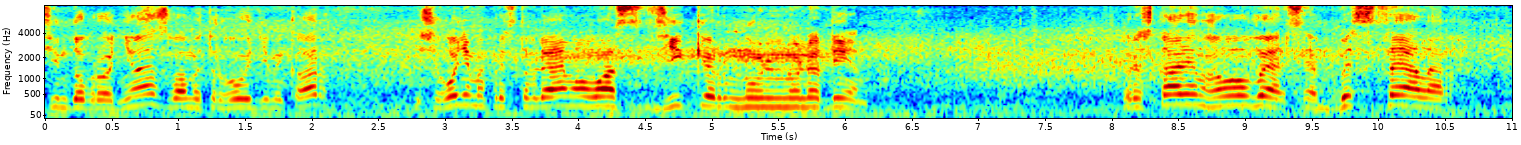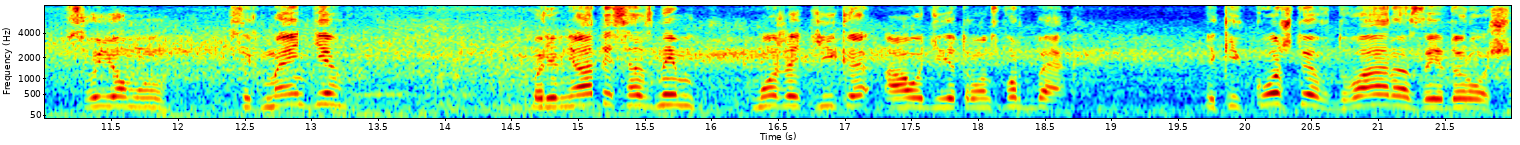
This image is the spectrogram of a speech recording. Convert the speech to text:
Всім доброго дня! З вами торговий Дімікар. І сьогодні ми представляємо вас Zikr 001. Рестайлінгова версія, бестселер в своєму сегменті. Порівнятися з ним може тільки Audi e-tron Sportback, який коштує в два рази дорожче.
